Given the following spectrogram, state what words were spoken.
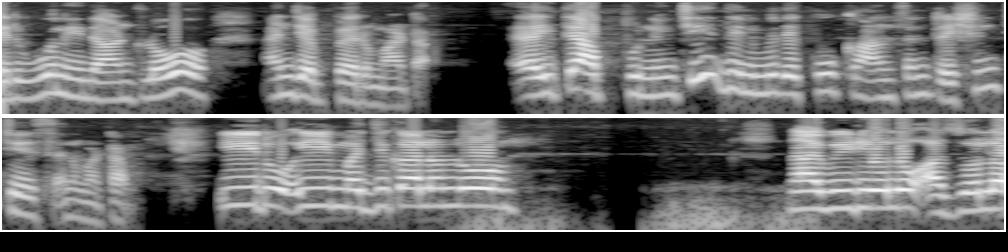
ఎరువు నీ దాంట్లో అని చెప్పారు అన్నమాట అయితే అప్పటి నుంచి దీని మీద ఎక్కువ కాన్సన్ట్రేషన్ చేశాను అనమాట ఈ రో ఈ మధ్యకాలంలో నా వీడియోలో అజోలా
